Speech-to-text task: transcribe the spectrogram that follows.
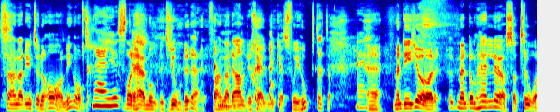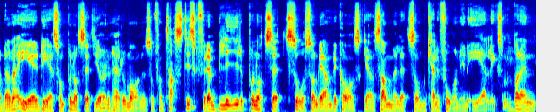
för han hade ju inte en aning om Nej, just vad det det. här mordet gjorde där. För han hade aldrig själv lyckats få ihop detta. Eh, Men det gör, men de här lösa trådarna är det som på något sätt gör den här romanen så fantastisk. För den blir på något sätt så som det amerikanska samhället som Kalifornien är. Liksom. Bara en,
